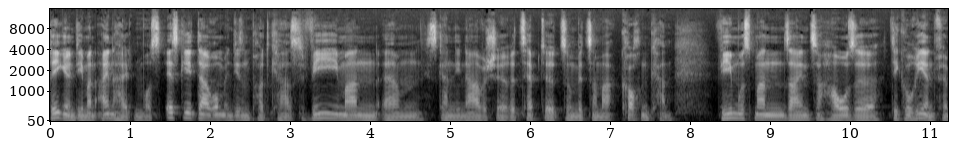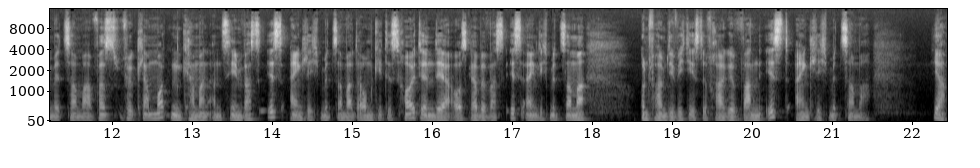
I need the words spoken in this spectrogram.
Regeln, die man einhalten muss. Es geht darum in diesem Podcast, wie man ähm, skandinavische Rezepte zum Mitsommer kochen kann. Wie muss man sein Zuhause dekorieren für Mitsommer? Was für Klamotten kann man anziehen? Was ist eigentlich Mitsommer? Darum geht es heute in der Ausgabe. Was ist eigentlich Mitsommer? Und vor allem die wichtigste Frage, wann ist eigentlich Mitsommer? Ja,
